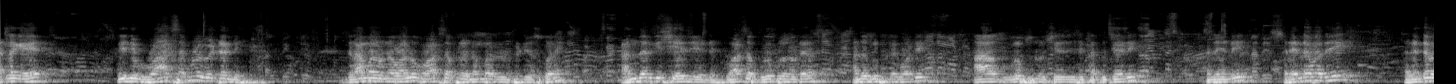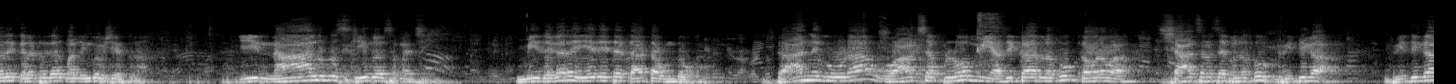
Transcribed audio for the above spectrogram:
అట్లాగే దీన్ని వాట్సాప్లో పెట్టండి. గ్రామంలో ఉన్న వాళ్ళు వాట్సాప్లో నెంబర్ రిపీట్ చేసుకొని అందరికీ షేర్ చేయండి. వాట్సాప్ గ్రూప్లో ఉంటాయి అందరు గ్రూప్ ఉంటాయి కాబట్టి ఆ గ్రూప్స్లో షేర్ చేసి తగ్గు చేయండి. అదేండి రెండవది రెండవది కలెక్టర్ గారు మళ్ళీ ఇంకో విషయం చెప్తున్నా. ఈ నాలుగు స్కీమ్లకు సంబంధించి. మీ దగ్గర ఏదైతే డేటా ఉందో దాన్ని కూడా వాట్సాప్లో మీ అధికారులకు గౌరవ శాసనసభ్యులకు విధిగా విధిగా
